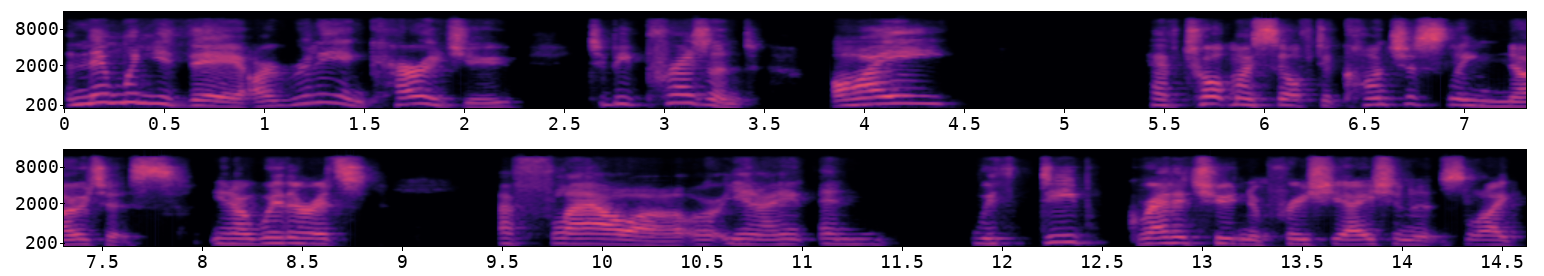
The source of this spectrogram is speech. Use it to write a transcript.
And then when you're there, I really encourage you to be present. I have taught myself to consciously notice, you know, whether it's a flower or, you know, and with deep gratitude and appreciation, it's like,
